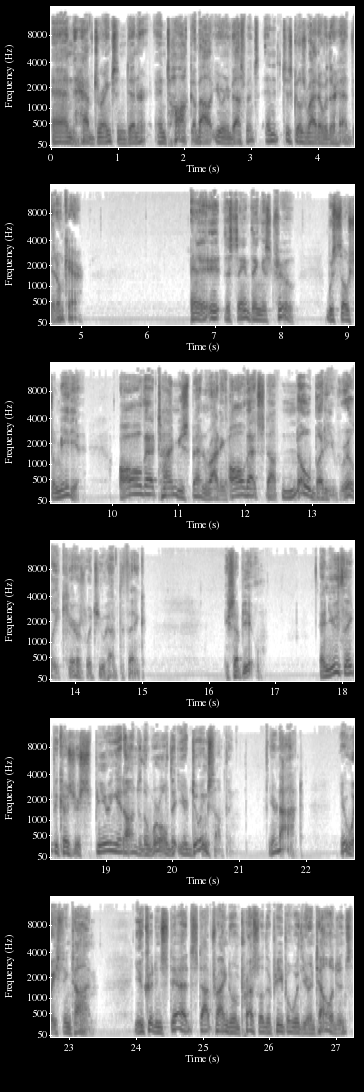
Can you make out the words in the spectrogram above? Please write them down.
and have drinks and dinner and talk about your investments, and it just goes right over their head. They don't care. And it, it, the same thing is true with social media. All that time you spend writing all that stuff, nobody really cares what you have to think except you. And you think because you're spewing it onto the world that you're doing something. You're not. You're wasting time. You could instead stop trying to impress other people with your intelligence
